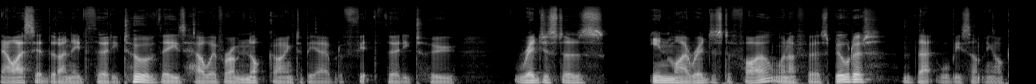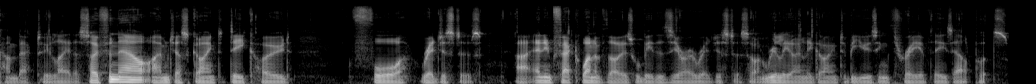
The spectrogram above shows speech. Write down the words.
Now I said that I need 32 of these, however I'm not going to be able to fit 32 registers in my register file when I first build it. That will be something I'll come back to later. So for now, I'm just going to decode four registers. Uh, and in fact, one of those will be the zero register. So I'm really only going to be using three of these outputs.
